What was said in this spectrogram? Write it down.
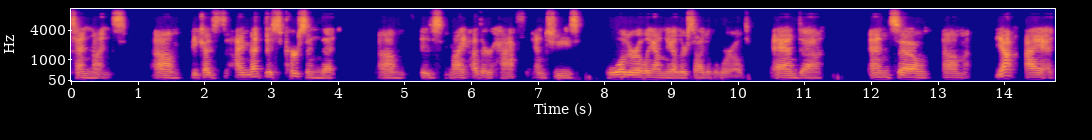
10 months. Um, because i met this person that um, is my other half and she's literally on the other side of the world. And uh, and so um, yeah I, I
